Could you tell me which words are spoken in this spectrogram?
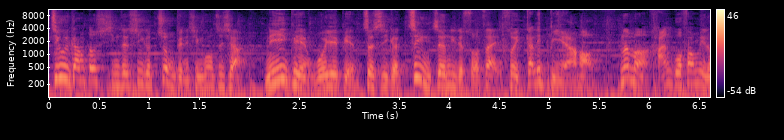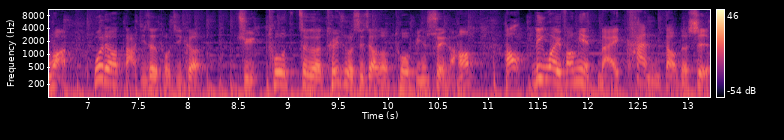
金汇钢都是形成是一个重贬的情况之下，你贬我也贬，这是一个竞争力的所在，所以赶紧贬啊哈。那么韩国方面的话，为了要打击这个投机客，举脱这个推出的是叫做脱兵税了哈。好，另外一方面来看到的是，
